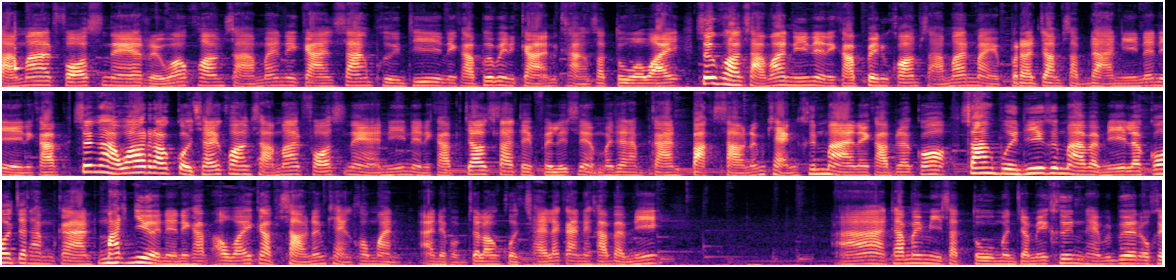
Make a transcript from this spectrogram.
สามารถ Force Snare หรือว่าความสามารถในการสร้างพื้นที่นะครับเพื่อเป็นการขังศัตรูไว้ ซึ่งความสามารถนี้เนี่ยนะครับเป็นความสามารถใหม่ประจำสัปดาห์นี้นั่นเองนะครับซึ่งหากว่าเรากดใช้ความสามารถ Force Snare นี้เนี่ยนะครับเจ้า s t a r t e f e l i s เนี่ยมันจะทำการปักเสาน้ำแข็งขึ้นมานะครับแล้วก็สร้างพื้นที่ขึ้นมาแบบนี้ แล้วก็จะทำการมัดเหยื่อเนี่ยนะครับเอาไว้กับเสาน้ำแข็งของมันอะเดี๋ยวผมจะลองกดใช้แล้วกันนะครับแบบนี้ อ่าถ้าไม่มีศัตรูมันจะไม่ขึ้นให้เพื่อนๆโอเค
